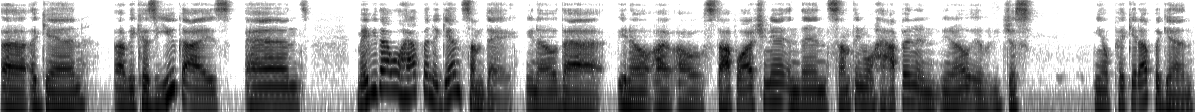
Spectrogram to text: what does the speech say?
uh, again uh, because you guys, and maybe that will happen again someday. You know, that, you know, I, I'll stop watching it, and then something will happen, and, you know, it just you know pick it up again.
